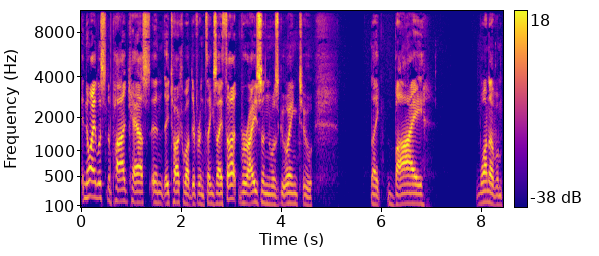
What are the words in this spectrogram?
I know I listen to podcasts and they talk about different things. I thought Verizon was going to like buy one of them,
